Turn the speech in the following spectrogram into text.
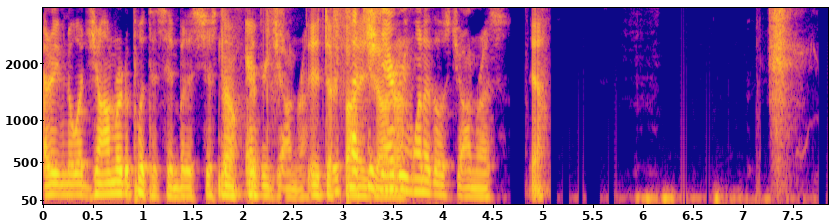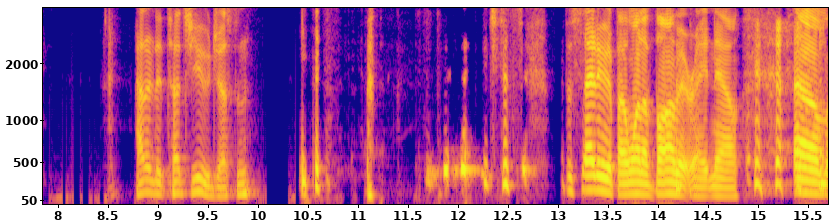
I don't even know what genre to put this in, but it's just No, in every it's- genre. it defies touches genre. every one of those genres. How did it touch you, Justin? Just deciding if I want to vomit right now. Um,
